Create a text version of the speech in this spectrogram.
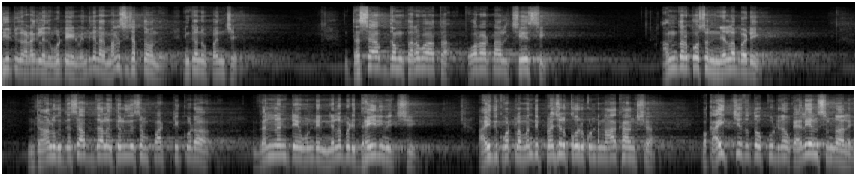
ధీటుగా అడగలేదు ఓటేయండి ఎందుకంటే నాకు మనసు చెప్తా ఉంది ఇంకా నువ్వు పని చేయి. దశాబ్దం తర్వాత పోరాటాలు చేసి అందరి కోసం నిలబడి నాలుగు దశాబ్దాలు తెలుగుదేశం పార్టీ కూడా వెన్నంటే ఉండే నిలబడి ధైర్యం ఇచ్చి ఐదు కోట్ల మంది ప్రజలు కోరుకుంటున్న ఆకాంక్ష ఒక ఐక్యతతో కూడిన ఒక అలయన్స్ ఉండాలి.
